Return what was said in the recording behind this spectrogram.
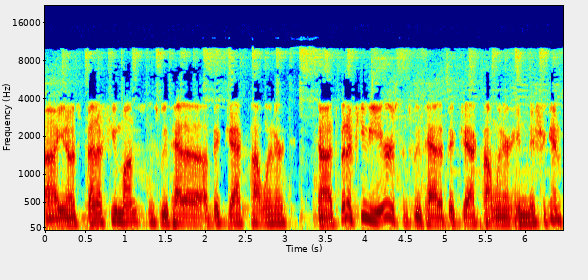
uh, you know, it's been a few months since we've had a, a big jackpot winner. Uh, it's been a few years since we've had a big jackpot winner in Michigan.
